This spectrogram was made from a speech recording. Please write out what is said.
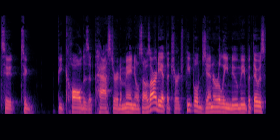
to to be called as a pastor at Emmanuel. So I was already at the church. People generally knew me, but there was,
